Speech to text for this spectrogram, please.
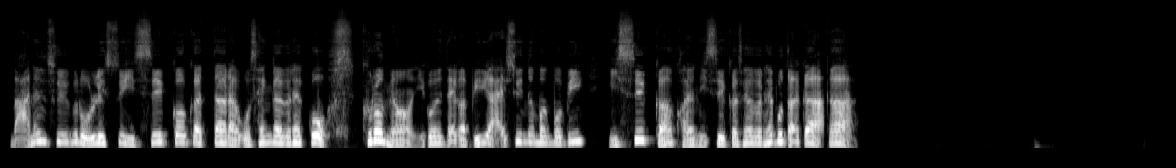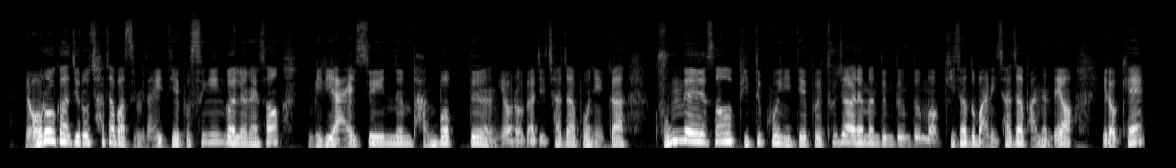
많은 수익을 올릴 수 있을 것 같다라고 생각을 했고 그러면 이걸 내가 미리 알 수 있는 방법이 있을까? 과연 있을까 생각을 해보다가 여러 가지로 찾아봤습니다. ETF 승인 관련해서 미리 알 수 있는 방법 등 여러 가지 찾아보니까 국내에서 비트코인 ETF에 투자하려면 등등등 뭐 기사도 많이 찾아봤는데요. 이렇게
